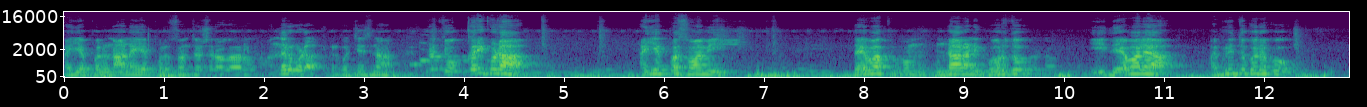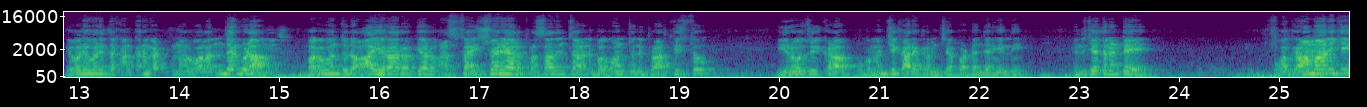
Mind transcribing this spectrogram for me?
అయ్యప్పలు నానయ్యప్పలు సంతోషరావు గారు అందరూ కూడా ఇక్కడికి వచ్చేసిన ప్రతి ఒక్కరికి కూడా అయ్యప్ప స్వామి దైవాకృపం ఉండాలని కోరుతూ ఈ దేవాలయ అభివృద్ధి కొరకు ఎవరెవరైతే కంకణం కట్టుకున్నారో వాళ్ళందరూ కూడా భగవంతుడు ఆయురారోగ్యాలు అష్ట ఐశ్వర్యాలు ప్రసాదించాలని భగవంతుని ప్రార్థిస్తూ ఈరోజు ఇక్కడ ఒక మంచి కార్యక్రమం చేపట్టడం జరిగింది. ఎందుచేతనంటే ఒక గ్రామానికి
